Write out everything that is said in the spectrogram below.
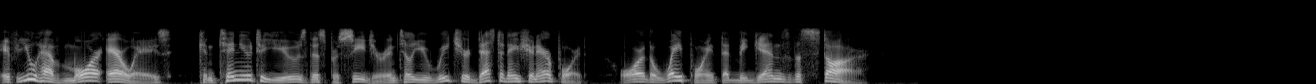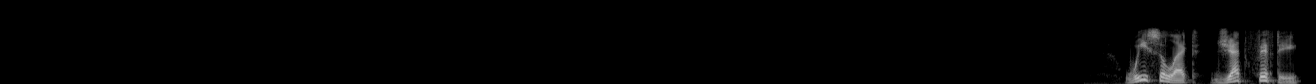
If you have more airways, continue to use this procedure until you reach your destination airport or the waypoint that begins the star. We select Jet 50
